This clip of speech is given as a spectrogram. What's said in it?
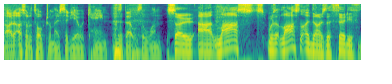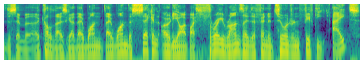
I, I sort of talked to them. They said, "Yeah, we're keen." So that was the one. So uh, last was it last night? No, it was the thirtieth of December. A couple of days ago, they won. They won the second ODI by three runs. They defended two hundred and fifty-eight.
